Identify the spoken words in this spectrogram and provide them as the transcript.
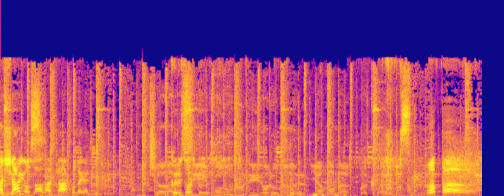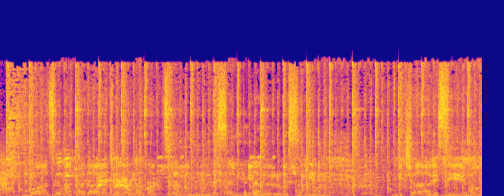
Aşağı yolla Alaz daha kolay anneciğim. Yukarı zor. bulunur? Hoppa. Boğazıma kadar acılara baktım Desem inanır mısın? Bir çaresi bulunur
